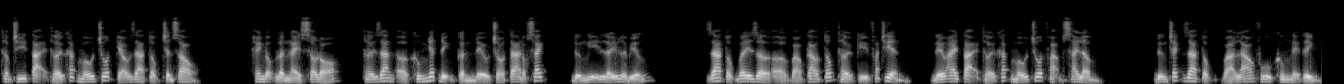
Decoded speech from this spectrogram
Thậm chí tại thời khắc mấu chốt kéo gia tộc chân sau. Hành động lần này sau đó, thời gian ở không nhất định cần đều cho ta đọc sách, đừng nghĩ lấy lời biếng gia tộc bây giờ ở vào cao tốc thời kỳ phát triển, nếu ai tại thời khắc mấu chốt phạm sai lầm, đừng trách gia tộc và lão phu không nể tình.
